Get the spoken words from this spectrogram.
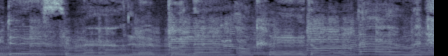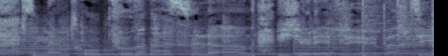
de ses mains le bonheur ancré dans mon âme. C'est même trop pour un seul homme. Et je l'ai vu partir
